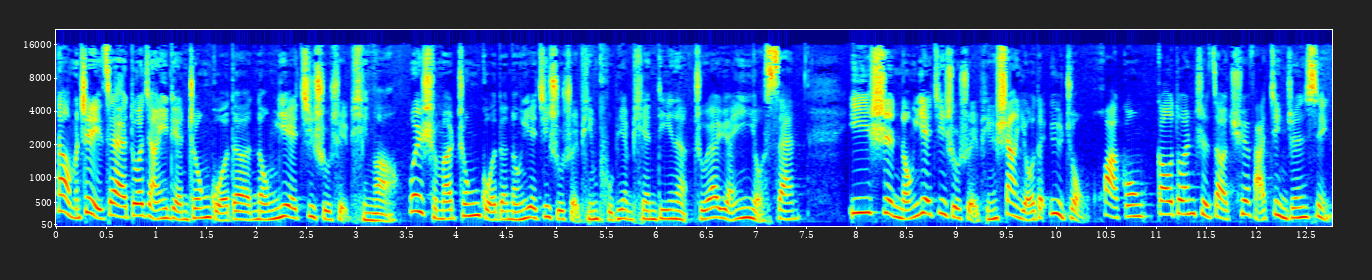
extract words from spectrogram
那我们这里再多讲一点中国的农业技术水平啊。为什么中国的农业技术水平普遍偏低呢？主要原因有三：一是农业技术水平上游的育种、化工、高端制造缺乏竞争性。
